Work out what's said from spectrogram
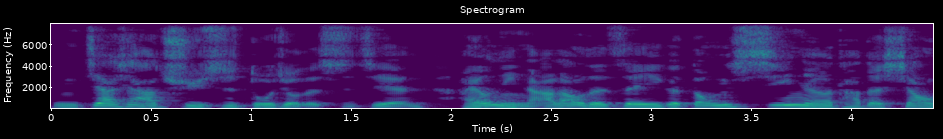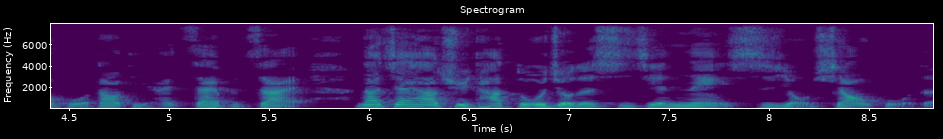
你加下去是多久的时间？还有你拿到的这一个东西呢？它的效果到底还在不在？那加下去它多久的时间内是有效果的？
